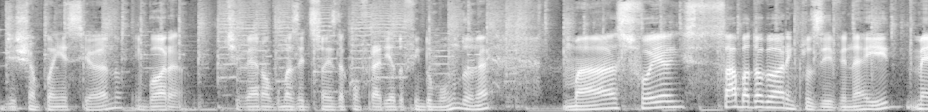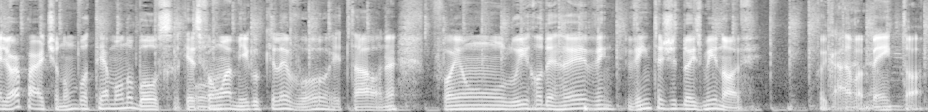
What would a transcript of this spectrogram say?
de champanhe esse ano, embora tiveram algumas edições da Confraria do Fim do Mundo, né? Mas foi sábado agora, inclusive, né? E melhor parte, eu não botei a mão no bolso, que esse Pô. foi um amigo que levou e tal, né? Foi um Louis Roderé Vin- Vintage 2009. Foi que tava bem top,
